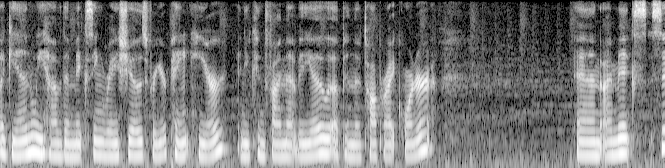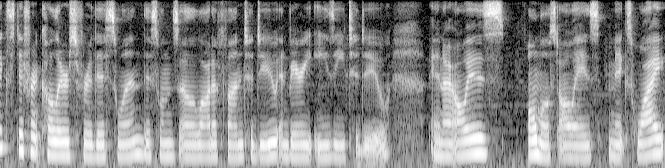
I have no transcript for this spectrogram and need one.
Again, we have the mixing ratios for your paint here, and you can find that video up in the top right corner. And I mix six different colors for this one. This one's a lot of fun to do and very easy to do. And I always, almost always, mix white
